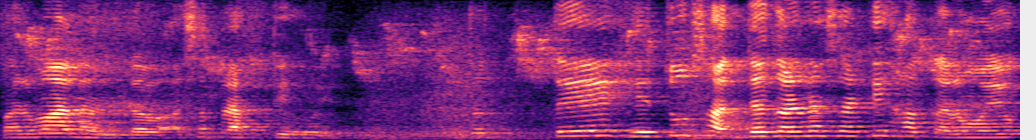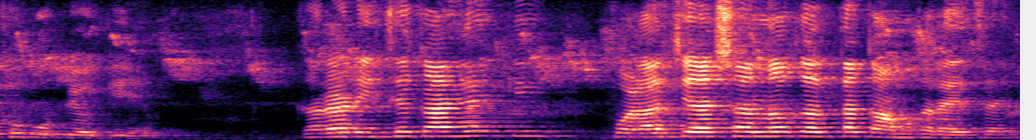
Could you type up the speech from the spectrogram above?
परमानंद असं प्राप्ती होईल. तर ते हेतू साध्य करण्यासाठी हा कर्मयोग खूप उपयोगी आहे. कारण इथे काय आहे की फळाची आशा न करता काम करायचं आहे.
